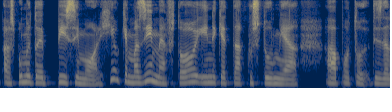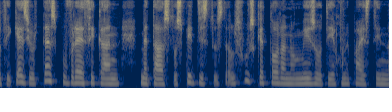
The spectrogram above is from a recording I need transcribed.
ας πούμε, το επίσημο αρχείο και μαζί με αυτό είναι και τα κουστούμια από το, τις δελφικές γιορτές που βρέθηκαν μετά στο σπίτι στους Δελφούς και τώρα νομίζω ότι έχουν πάει στην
